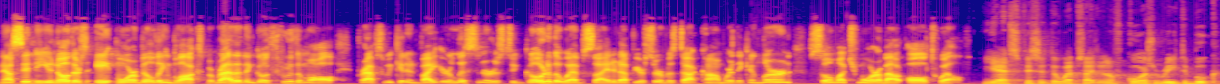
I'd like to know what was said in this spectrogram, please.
Now, Sydney, you know there's eight more building blocks, but rather than go through them all, perhaps we could invite your listeners to go to the website at upyourservice.com where they can learn so much more about all 12. Yes, visit the website and, of course, read the book.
